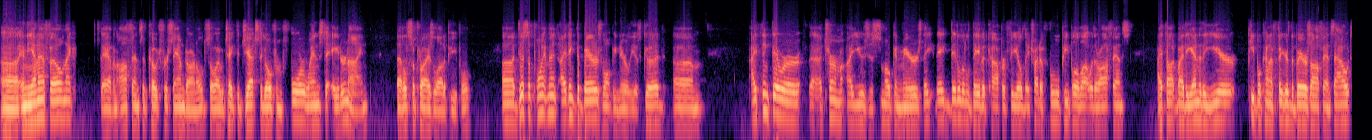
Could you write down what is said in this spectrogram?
Uh, in the NFL next, they have an offensive coach for Sam Darnold. So I would take the Jets to go from four wins to eight or nine. That'll surprise a lot of people. Uh, disappointment, I think the Bears won't be nearly as good. Um, I think they were a term I use is smoke and mirrors. They they did a little David Copperfield. They try to fool people a lot with their offense. I thought by the end of the year, people kind of figured the Bears offense out.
